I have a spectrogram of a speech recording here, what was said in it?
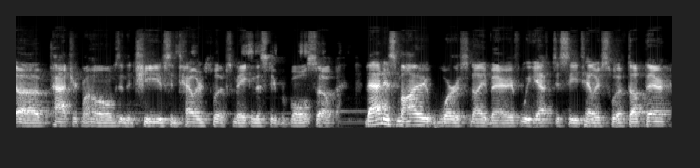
uh, Patrick Mahomes and the Chiefs and Taylor Swift's making the Super Bowl. So that is my worst nightmare if we have to see Taylor Swift up there.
